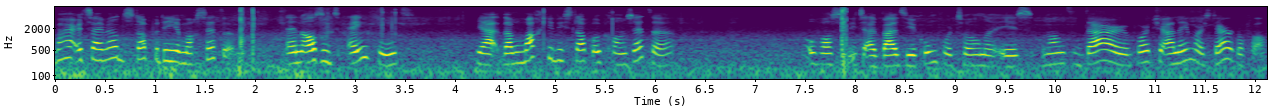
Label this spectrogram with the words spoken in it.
Maar het zijn wel de stappen die je mag zetten. En als iets eng voelt, ja, dan mag je die stap ook gewoon zetten. Of als het iets uit buiten je comfortzone is. Want daar word je alleen maar sterker van.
